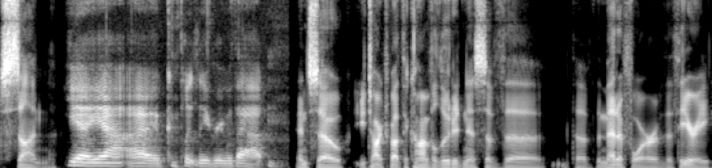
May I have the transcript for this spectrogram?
son. Yeah, yeah, I completely agree with that. And so you talked about the convolutedness of the, the, the metaphor of the theory.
